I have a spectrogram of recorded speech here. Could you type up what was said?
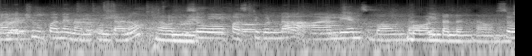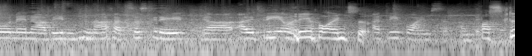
మన చూపు అని నేను అనుకుంటాను. సో ఫస్ట్ కూడా అంబియన్స్ బాగుండాలి. సో నేను అవి నా సక్సెస్ రేట్ అది త్రీ త్రీ పాయింట్స్ ఆ three points first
